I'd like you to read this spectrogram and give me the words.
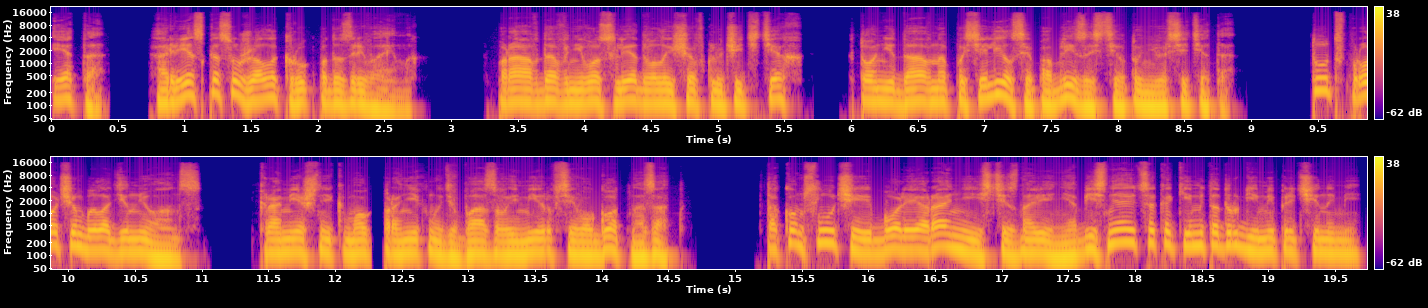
Это резко сужало круг подозреваемых. Правда, в него следовало еще включить тех, кто недавно поселился поблизости от университета. Тут, впрочем, был один нюанс. Кромешник мог проникнуть в базовый мир всего год назад. В таком случае более ранние исчезновения объясняются какими-то другими причинами,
